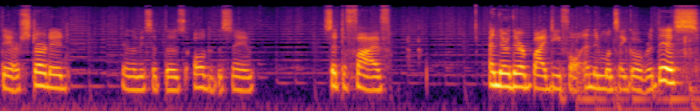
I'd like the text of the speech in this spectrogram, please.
They are started, and let me set those all to the same, set to 5. And they're there by default. And then once I go over this,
